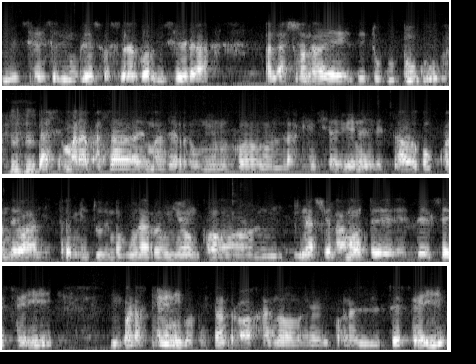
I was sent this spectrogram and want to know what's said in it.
y ese es el ingreso hacia la cordillera a la zona de, de Tucutucu. La semana pasada, además de reunirnos con la Agencia de Bienes del Estado, con Juan de Bandi, también tuvimos una reunión con Ignacio Lamote del CFI, y con los técnicos que están trabajando eh, con el CFI,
